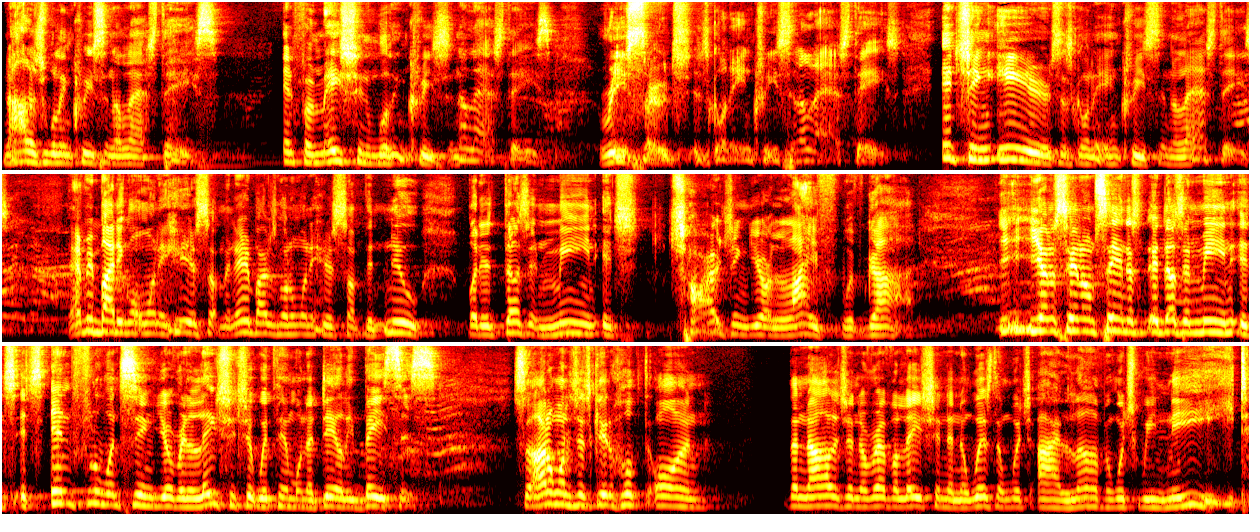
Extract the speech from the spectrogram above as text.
Knowledge will increase in the last days. Information will increase in the last days. Research is going to increase in the last days. Itching ears is going to increase in the last days. Everybody gonna want to hear something. Everybody's gonna want to hear something new, but it doesn't mean it's charging your life with God. You understand what I'm saying? It doesn't mean it's it's influencing your relationship with Him on a daily basis. So I don't want to just get hooked on the knowledge and the revelation and the wisdom which I love and which we need.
